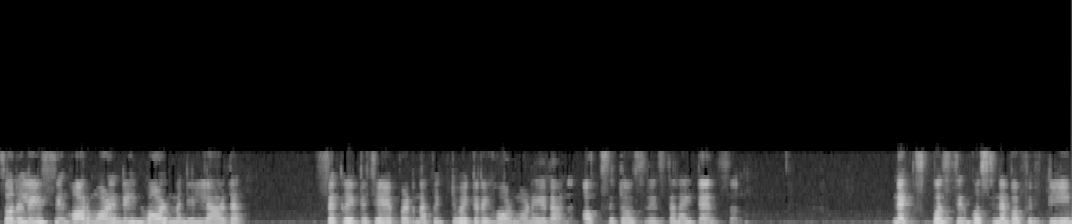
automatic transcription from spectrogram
So releasing hormoneന്റെ involvement ഇല്ലാതെ സെക്രേറ്റ് ചെയ്യപ്പെടുന്ന പിറ്റുവേറ്ററി ഹോർമോൺ ഏതാണ് oxytocin is the right answer next question question number fifteen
